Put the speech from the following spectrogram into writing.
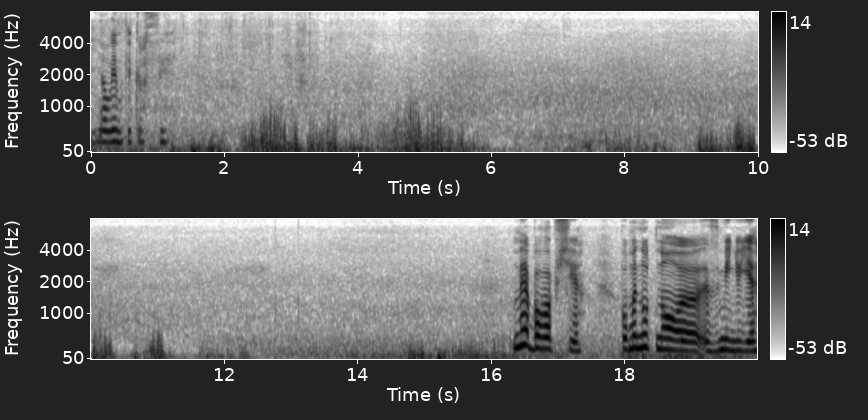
Які ялинки красиві. Небо взагалі поминутно е, змінює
